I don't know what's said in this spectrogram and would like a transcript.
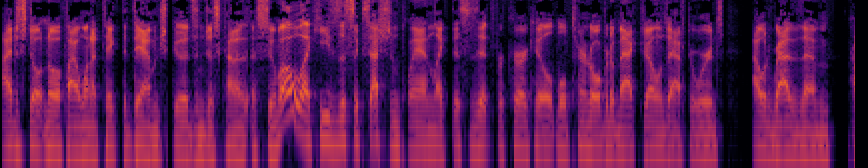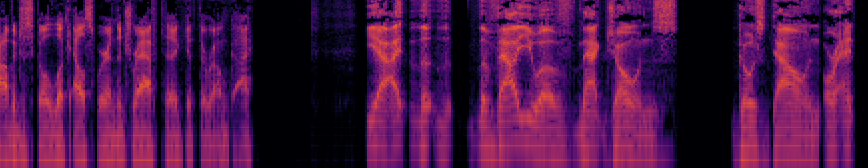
I just don't know if I want to take the damaged goods and just kind of assume, oh, like he's the succession plan. Like this is it for Kirk. He'll we'll turn it over to Mac Jones afterwards. I would rather them probably just go look elsewhere in the draft to get their own guy. Yeah, I, the, the the value of Mac Jones goes down, or and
